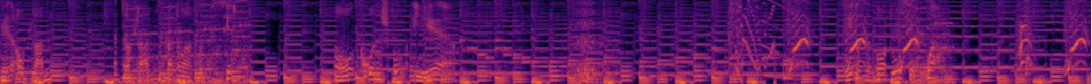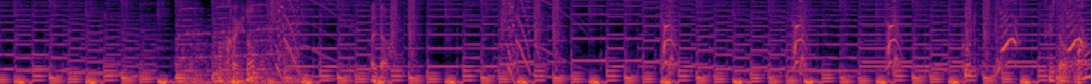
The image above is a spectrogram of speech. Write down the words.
Jetzt aufladen. Jetzt aufladen. Warte mal, was passiert. Oh, großer Yeah. Sofort hier. Wow. Was kann ich noch? Alter. Gut. Kann ich da was machen?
